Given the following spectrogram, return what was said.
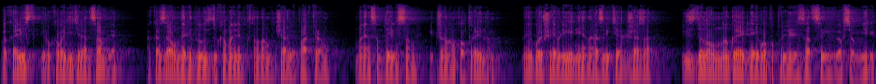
вокалист и руководитель ансамбля. Оказал наряду с Дюком Эллингтоном, Чарли Паркером, Майлсом Дэвисом и Джоном Колтрейном наибольшее влияние на развитие джаза и сделал многое для его популяризации во всем мире.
